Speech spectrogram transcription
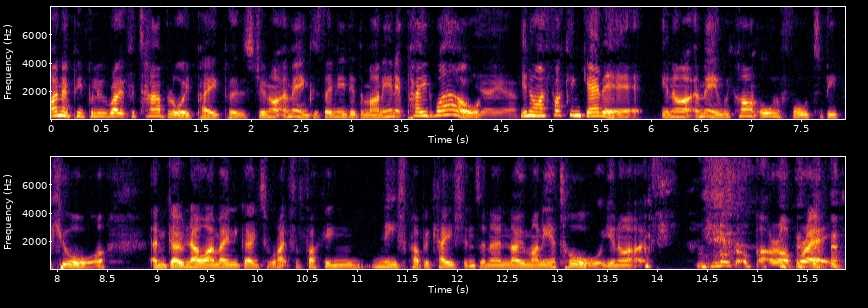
I know people who wrote for tabloid papers. Do you know what I mean? Because they needed the money and it paid well. Yeah, yeah. You know, I fucking get it. You know what I mean? We can't all afford to be pure and go, no, I'm only going to write for fucking niche publications and earn no money at all. You know I mean? We've all got to butter our bread.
